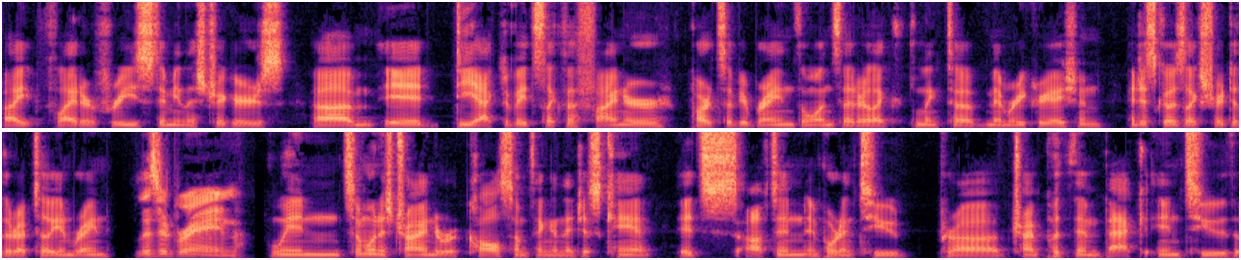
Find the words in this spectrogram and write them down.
fight, flight or freeze stimulus triggers um, it deactivates like the finer parts of your brain, the ones that are like linked to memory creation, and just goes like straight to the reptilian brain lizard brain when someone is trying to recall something and they just can't, it's often important to uh, try and put them back into the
